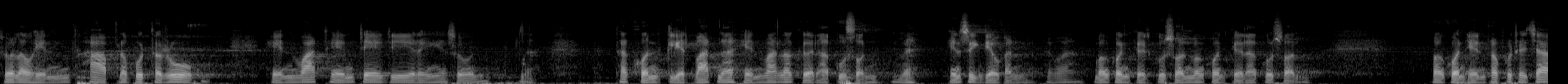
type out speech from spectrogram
ส่วนเราเห็นภาพพระพุทธรูป เห็นวัดเห็นเจดีย์อะไรเงี้ยส่วนนะถ้าคนเกลียดวัดนะ เห็นวัดแล้วเกิดอกุศลใช่ไหมเห็นสิ่งเดียวกันแต่ว่า บางคนเกิดกุศล บางคนเกิดอกุศล บางคนเห็นพระพุทธเจ้า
